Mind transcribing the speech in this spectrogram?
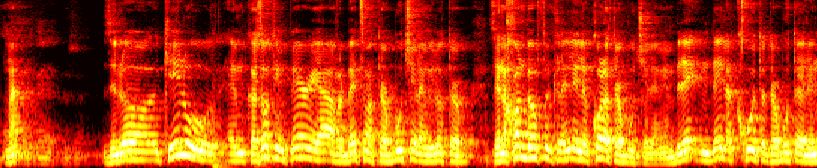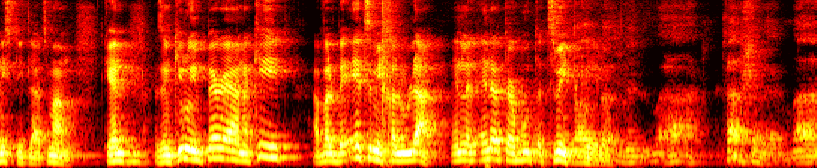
מה? לא בזה. זה לא, כאילו, הם כזאת אימפריה, אבל בעצם התרבות שלהם היא לא תרבות, זה נכון באופן כללי לכל התרבות שלהם, הם די, הם די לקחו את התרבות ההלניסטית לעצמם, כן? אז הם כאילו אימפריה ענקית, אבל בעצם היא חלולה, אין לה, אין לה תרבות עצמית, לא, כאילו. הכתב שלהם, מה...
